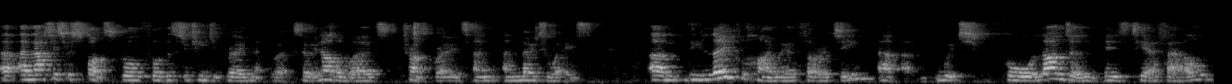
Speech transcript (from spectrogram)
uh, and that is responsible for the strategic road network. So in other words, trunk roads and, and motorways. Um, the local highway authority, uh, which for London is TfL,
